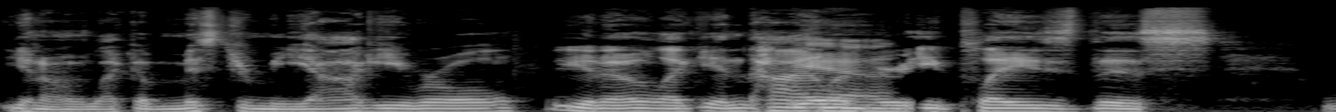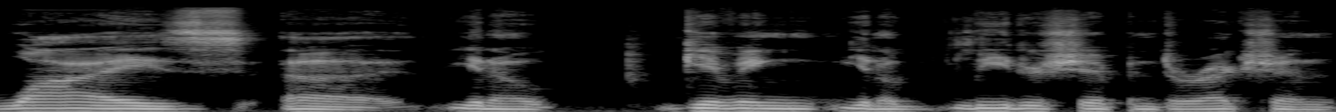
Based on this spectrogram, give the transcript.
you know like a Mr. Miyagi role. You know, like in Highlander, yeah. he plays this wise uh you know giving you know leadership and direction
